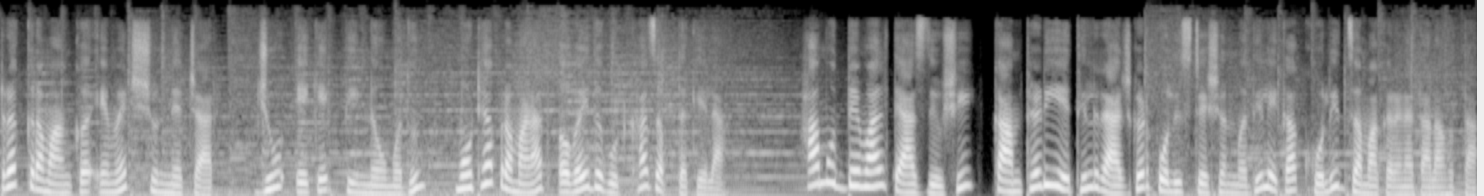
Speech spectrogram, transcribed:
ट्रक क्रमांक एम एच शून्य चार जू एक एक तीन नऊ मधून मोठ्या प्रमाणात अवैध गुटखा जप्त केला. हा मुद्देमाल त्याच दिवशी कामथडी येथील राजगड पोलीस स्टेशनमधील एका खोलीत जमा करण्यात आला होता.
